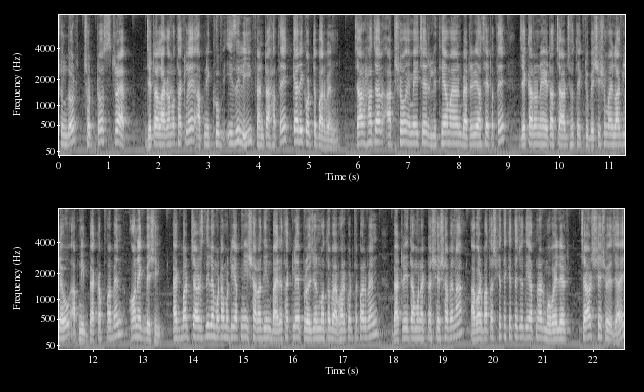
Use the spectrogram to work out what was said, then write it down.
সুন্দর ছোট্ট স্ট্র্যাপ যেটা লাগানো থাকলে আপনি খুব ইজিলি ফ্যানটা হাতে ক্যারি করতে পারবেন। চার হাজার আটশো এমএইচের লিথিয়াম আয়ন ব্যাটারি আছে এটাতে, যে কারণে এটা চার্জ হতে একটু বেশি সময় লাগলেও আপনি ব্যাকআপ পাবেন অনেক বেশি। একবার চার্জ দিলে মোটামুটি আপনি সারাদিন বাইরে থাকলে প্রয়োজন মতো ব্যবহার করতে পারবেন। ব্যাটারি তেমন একটা শেষ হবে না। আবার বাতাস খেতে খেতে যদি আপনার মোবাইলের চার্জ শেষ হয়ে যায়,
